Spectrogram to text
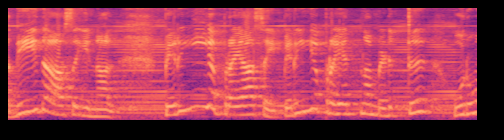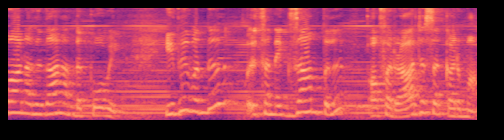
அதீத ஆசையினால் பெரிய பிரயாசை பெரிய பிரயத்னம் எடுத்து உருவானது தான் அந்த கோவில். இது வந்து it's an example of a rajasa karma.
